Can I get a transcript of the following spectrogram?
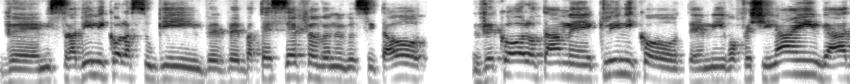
ומשרדים מכל הסוגים, ובתי ספר ואוניברסיטאות, וכל אותם אה, קליניקות, מרופא שיניים ועד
